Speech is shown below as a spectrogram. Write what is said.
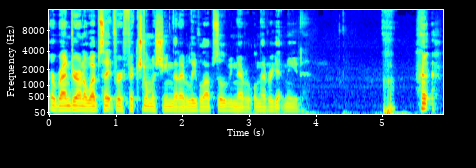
A render on a website for a fictional machine that I believe will absolutely never will never get made.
